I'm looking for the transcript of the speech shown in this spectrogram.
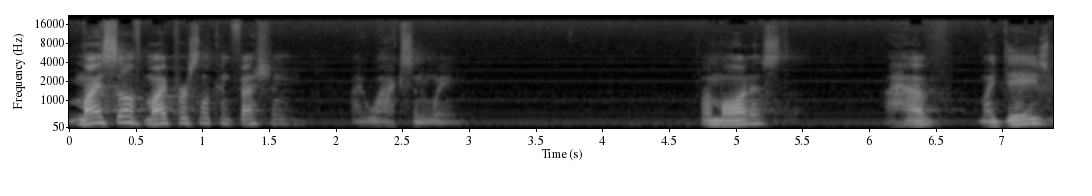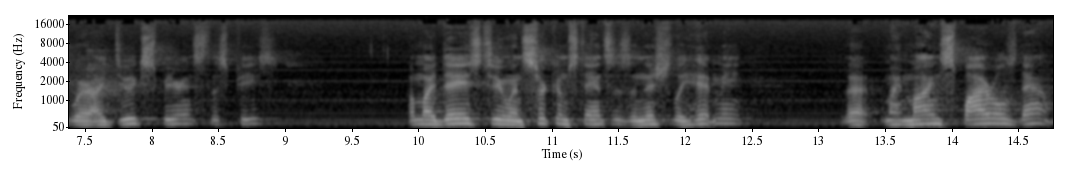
Myself, my personal confession, I wax and wane. If I'm honest, I have my days where I do experience this peace. On my days, too, when circumstances initially hit me, that my mind spirals down.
